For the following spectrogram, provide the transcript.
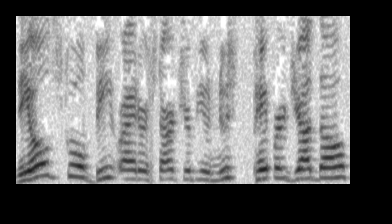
The old school beat writer, Star Tribune newspaper Judd, though,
